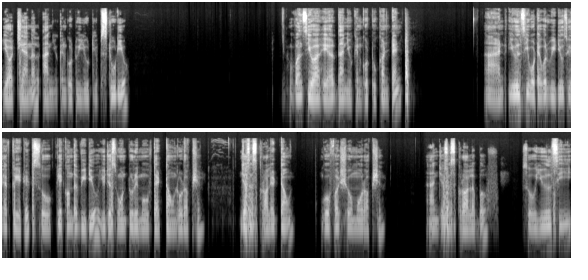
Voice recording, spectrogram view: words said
your channel and you can go to YouTube studio. Once you are here, then you can go to content and you will see whatever videos you have created. So click on the video. You just want to remove that download option. Just scroll it down. Go for show more option and just scroll above. So you will see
